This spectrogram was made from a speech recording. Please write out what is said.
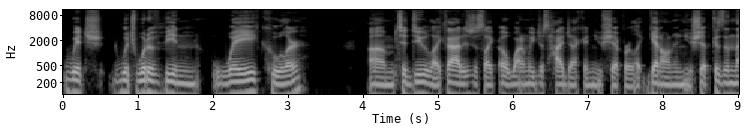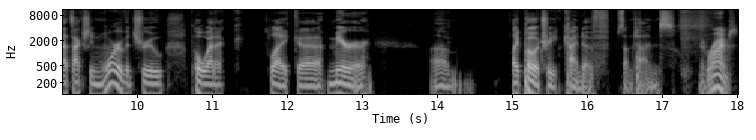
Which which would have been way cooler um to do like that is just like, oh, why don't we just hijack a new ship or like get on a new ship? Because then that's actually more of a true poetic like uh mirror. Um like poetry kind of sometimes. It rhymes.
